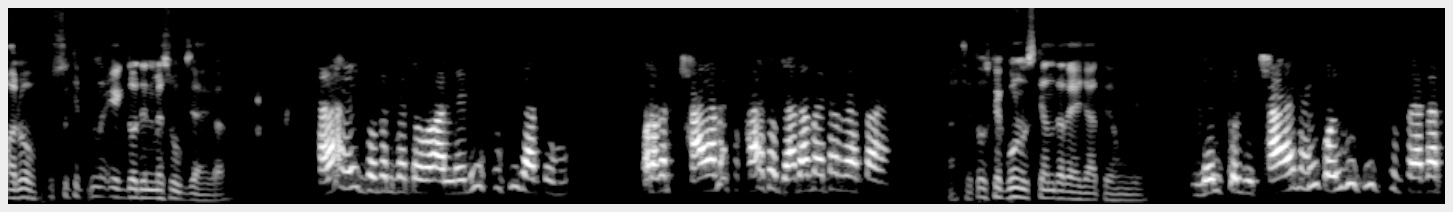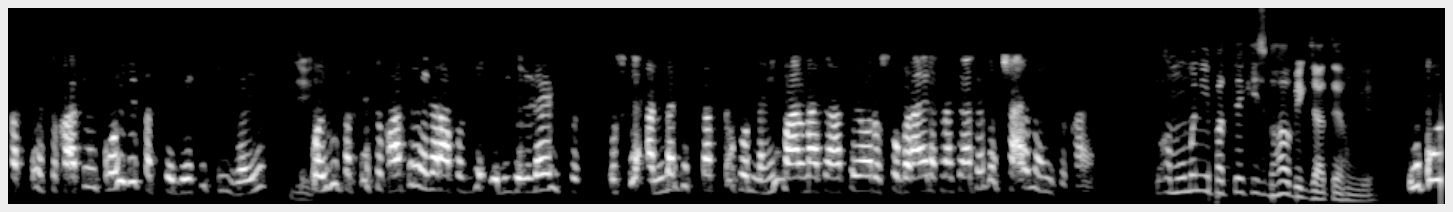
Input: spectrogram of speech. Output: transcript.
और वो कितने एक दो दिन में सूख जाएगा? हाँ एक दो दिन में तो ऑलरेडी सूख ही जाते हैं। और अगर छाया में सुखाए तो ज़्यादा बेटर रहता है। अच्छा तो उसके गुण उसके अंदर रह जाते होंगे। बिल्कुल भी छाया नहीं कोई भी चीज़ अगर पत्ते सुखाते हैं कोई भी पत्ते बेसिक चीज़ है ये कोई भी पत्ते सुखाते हैं अगर आप उसके इन्ग्रीडियंट्स उसके अंदर के तत्व को नहीं मारना चाहते और उसको बनाए रखना चाहते हैं तो छाया में ही सुखाए। तो अमूमन ये पत्ते किस भाव बिक जाते होंगे? ये तो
